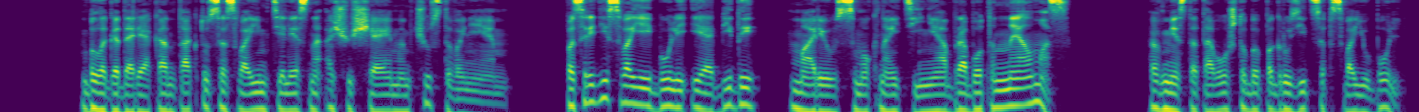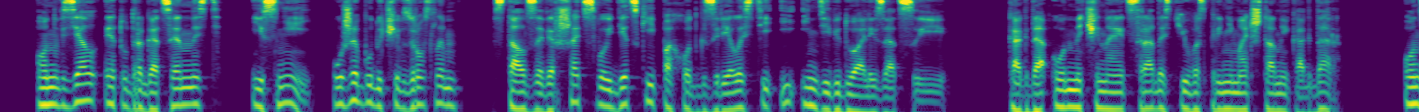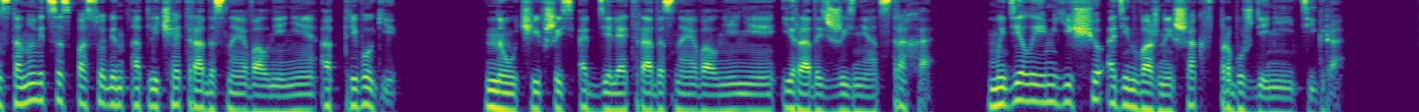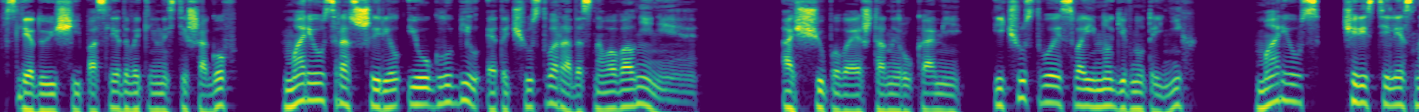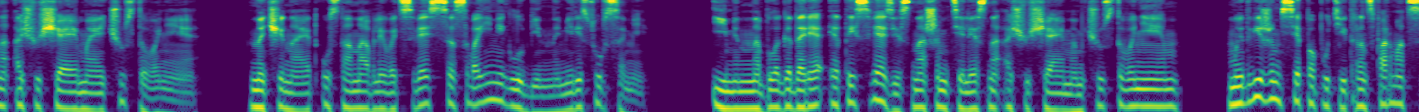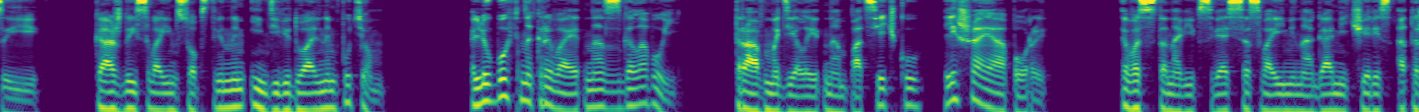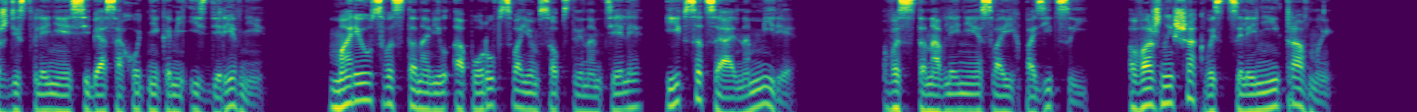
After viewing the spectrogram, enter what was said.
благодаря контакту со своим телесно ощущаемым чувствованием, посреди своей боли и обиды Мариус смог найти необработанный алмаз. Вместо того, чтобы погрузиться в свою боль, он взял эту драгоценность и с ней, уже будучи взрослым, стал завершать свой детский поход к зрелости и индивидуализации. Когда он начинает с радостью воспринимать штаны как дар, он становится способен отличать радостное волнение от тревоги. Научившись отделять радостное волнение и радость жизни от страха, мы делаем еще один важный шаг в пробуждении тигра. В следующей последовательности шагов Мариус расширил и углубил это чувство радостного волнения. Ощупывая штаны руками и чувствуя свои ноги внутри них, Мариус через телесно ощущаемое чувствование начинает устанавливать связь со своими глубинными ресурсами. Именно благодаря этой связи с нашим телесно ощущаемым чувствованием мы движемся по пути трансформации, каждый своим собственным индивидуальным путем. Любовь накрывает нас с головой, травма делает нам подсечку, лишая опоры. Восстановив связь со своими ногами через отождествление себя с охотниками из деревни, Мариус восстановил опору в своем собственном теле и в социальном мире. Восстановление своих позиций – важный шаг в исцелении травмы.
